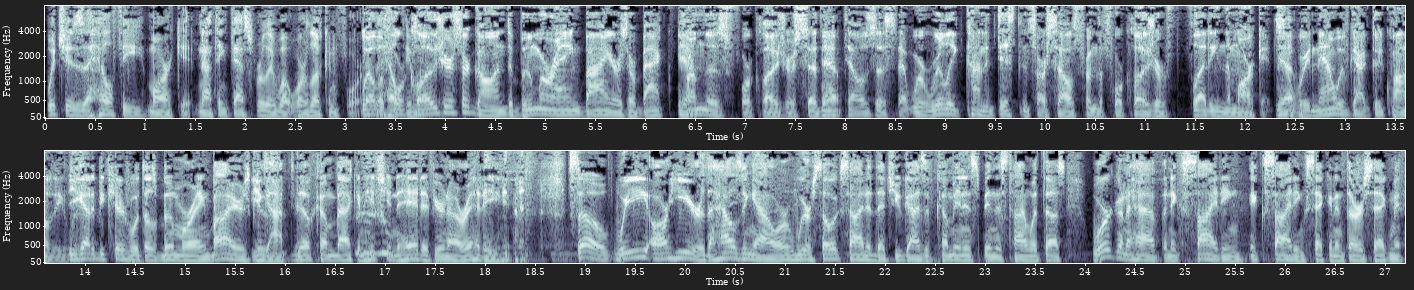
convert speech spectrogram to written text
which is a healthy market. And I think that's really what we're looking for. Well, the foreclosures market. are gone. The boomerang buyers are back yeah. from those foreclosures. So that yep. tells us that we're really kind of distance ourselves from the foreclosure flooding the market. So yep. we now we've got good quality. You got to be careful with those boomerang buyers because they'll come back and hit you in the head if you're not ready. so we are here, the housing hour. We're so excited that you guys have come in and spend this time with us. We're going to have an exciting, exciting second and third segment.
